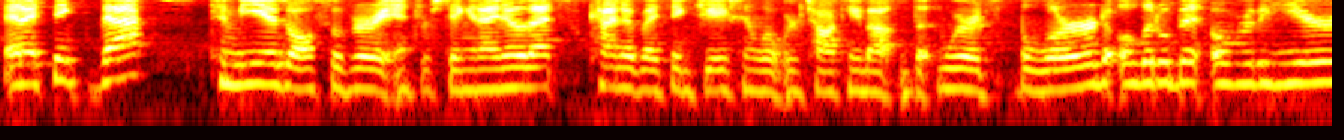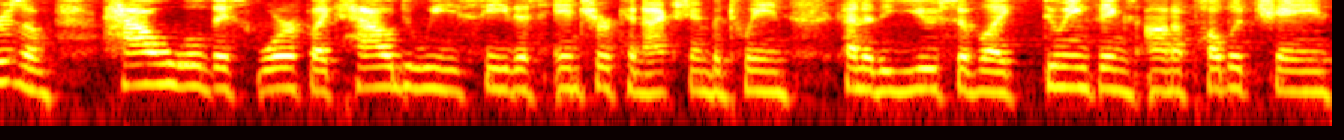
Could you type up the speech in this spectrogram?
And I think that's to me is also very interesting. And I know that's kind of, I think, Jason, what we're talking about, where it's blurred a little bit over the years of how will this work? Like, how do we see this interconnection between kind of the use of like doing things on a public chain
